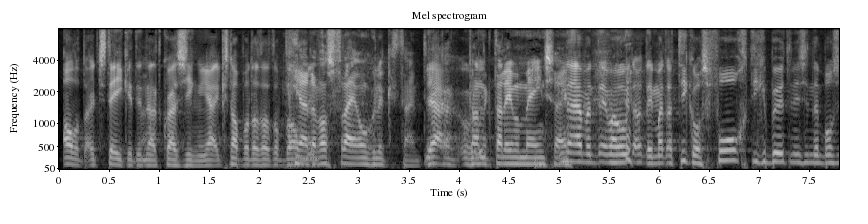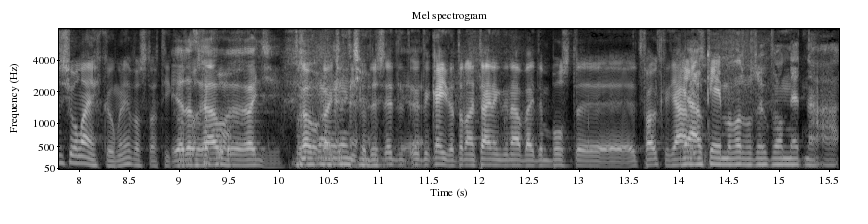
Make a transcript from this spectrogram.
altijd uitstekend inderdaad qua zingen. Ja, ik snap wel dat dat op dat Ja, moment... dat was vrij ongelukkig timed. Ja, kan, kan ik het alleen maar mee eens zijn. Nee, maar, maar, maar het artikel was voor die gebeurtenis in de Bosch is online gekomen, hè, was het artikel. Ja, dat rauwe randje. Het rauwe randje. Dus het, het, het- kijk, dat dan uiteindelijk daarna bij Den Bosch de, het fout gaat. Ja, Ja, weet oké, maar wat was ook wel net na...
